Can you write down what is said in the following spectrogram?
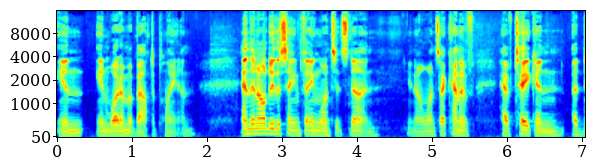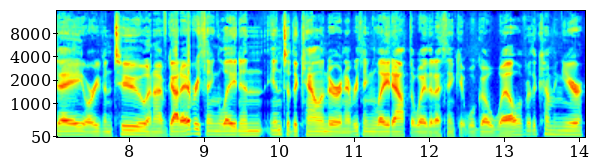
in in what I'm about to plan. And then I'll do the same thing once it's done. You know, once I kind of have taken a day or even two and I've got everything laid in into the calendar and everything laid out the way that I think it will go well over the coming year,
